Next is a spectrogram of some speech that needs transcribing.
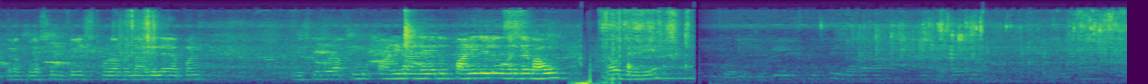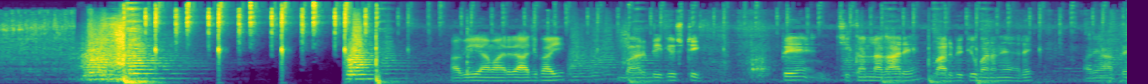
अदरक लसूण पेस्ट थोडासा डालेला आहे आपण. इसमें थोड़ा पानी डाल देंगे तो पानी ले लो बंदर भाऊ. अभी हमारे राज भाई बारबेक्यू स्टिक पे चिकन लगा रहे बारबेक्यू बनाने आ रहे। और यहाँ पे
